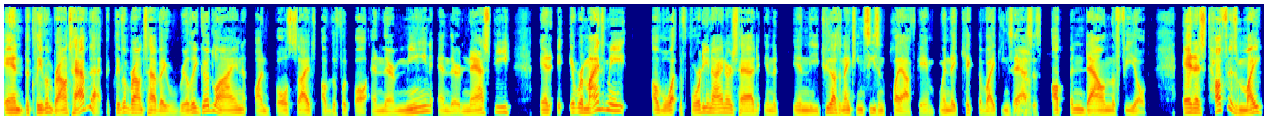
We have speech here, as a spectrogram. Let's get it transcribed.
and the Cleveland Browns have that. The Cleveland Browns have a really good line on both sides of the football, and they're mean and they're nasty. And it, it reminds me of what the 49ers had in the in the 2019 season playoff game when they kicked the Vikings yeah. asses up and down the field. And as tough as Mike,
